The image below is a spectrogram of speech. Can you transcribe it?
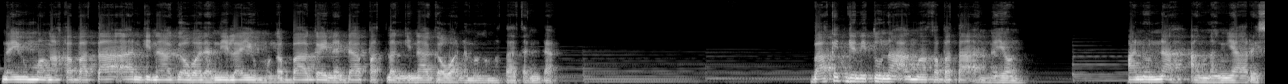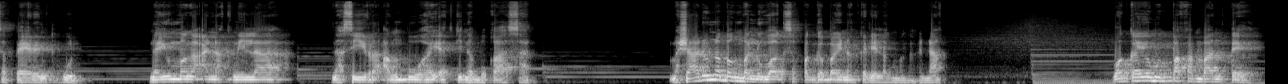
Na yung mga kabataan ginagawa na nila yung mga bagay na dapat lang ginagawa ng mga matatanda. Bakit ganito na ang mga kabataan ngayon? Ano na ang nangyari sa parenthood? Na yung mga anak nila nasira ang buhay at kinabukasan. Masyado na bang maluwag sa paggabay ng kanilang mga anak? Huwag kayo magpakambante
